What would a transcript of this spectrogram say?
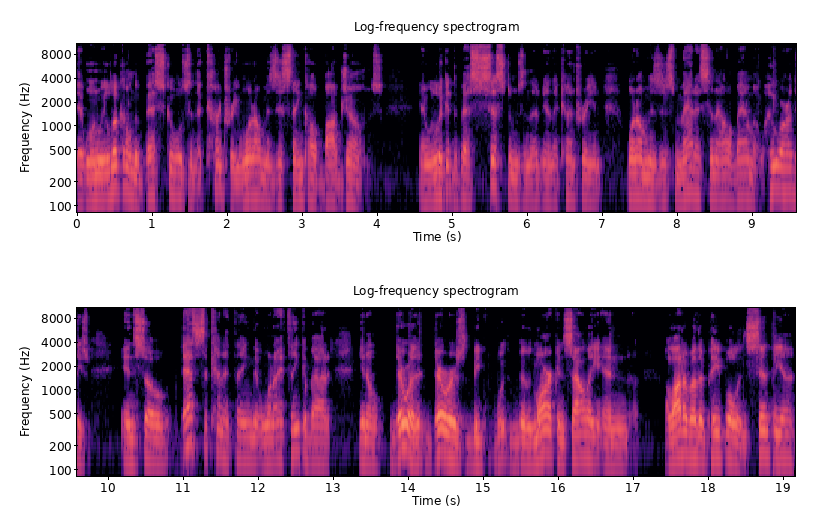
that when we look on the best schools in the country, one of them is this thing called Bob Jones, and we look at the best systems in the in the country, and one of them is this Madison, Alabama. Who are these?" And so that's the kind of thing that when I think about it, you know, there was there was Marc and Sally and a lot of other people and Cynthia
